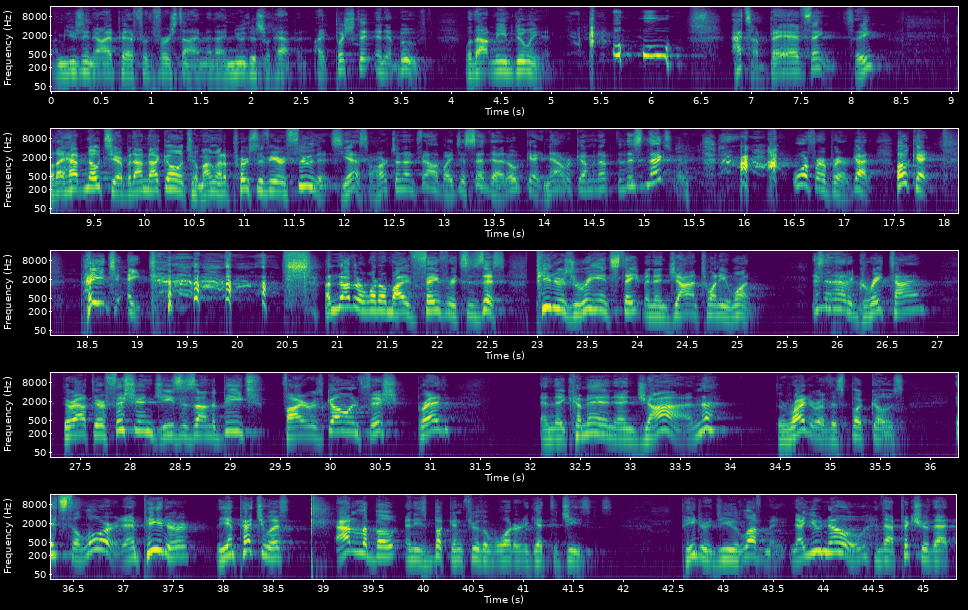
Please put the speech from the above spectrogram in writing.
I'm using the iPad for the first time, and I knew this would happen. I pushed it, and it moved without me doing it. That's a bad thing, see? But I have notes here, but I'm not going to them. I'm going to persevere through this. Yes, our hearts are not. I just said that. Okay, now we're coming up to this next one. Warfare prayer. Got it. Okay, page eight. Another one of my favorites is this Peter's reinstatement in John 21. Isn't that a great time? They're out there fishing, Jesus on the beach, fire is going, fish, bread. And they come in, and John, the writer of this book, goes, It's the Lord. And Peter, the impetuous, out of the boat, and he's booking through the water to get to Jesus. Peter, do you love me? Now, you know in that picture that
